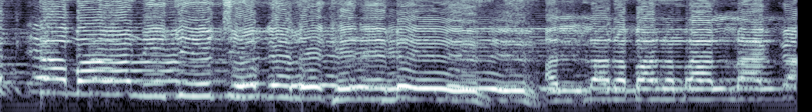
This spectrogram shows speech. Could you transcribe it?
একটা বার নিজের চোখে দেখে নেবে। আল্লাহর বান্দা, আল্লাহ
